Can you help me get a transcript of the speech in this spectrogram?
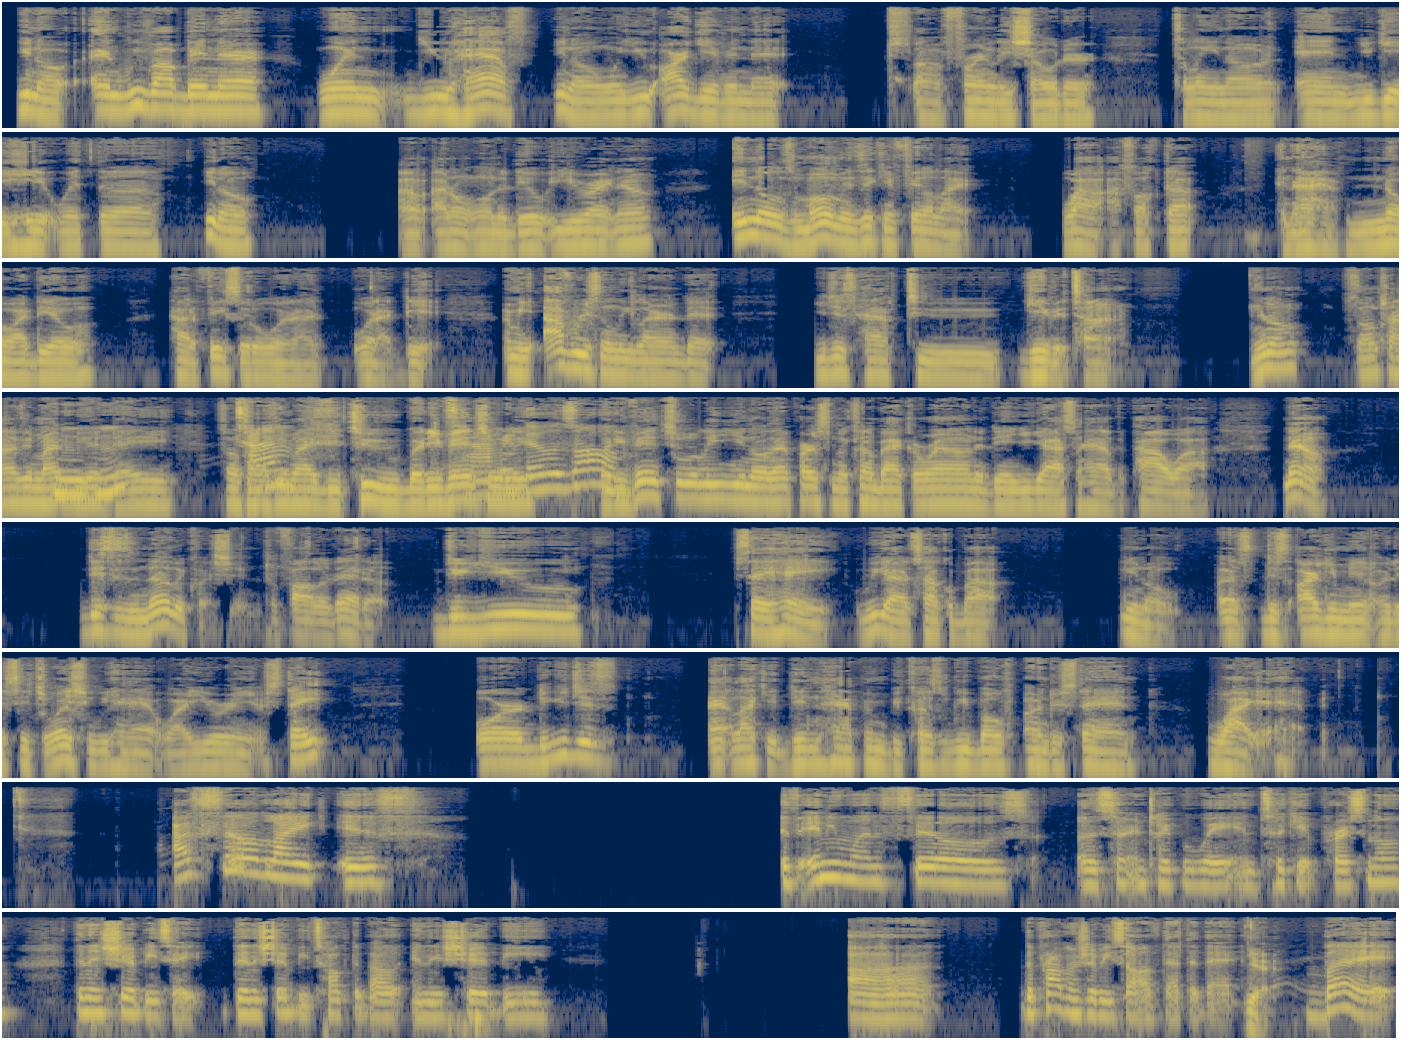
you know, and we've all been there when you have, you know, when you are given that uh, friendly shoulder to lean on and you get hit with the, you know, I, I don't want to deal with you right now. In those moments, it can feel like, wow, I fucked up and I have no idea how to fix it or what I what I did. I mean, I've recently learned that you just have to give it time. You know, sometimes it might mm-hmm. be a mm-hmm. day, sometimes time, it might be two, but eventually, but eventually, you know, that person will come back around, and then you guys will have the power. Now, this is another question to follow that up. Do you say, "Hey, we got to talk about," you know, us this argument or the situation we had while you were in your state, or do you just act like it didn't happen because we both understand why it happened? I feel like if if anyone feels a certain type of way and took it personal, then it should be take then it should be talked about and it should be uh the problem should be solved after that. Yeah. But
